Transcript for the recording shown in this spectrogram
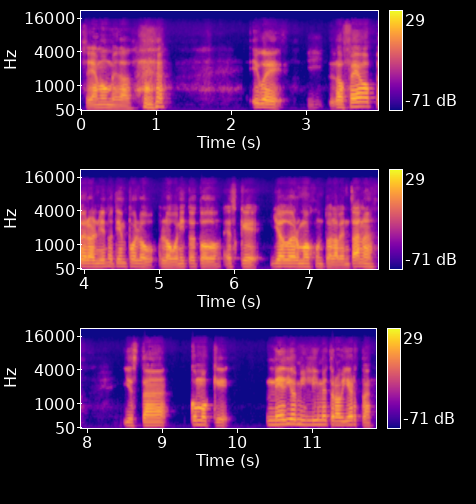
Se llama humedad. Y güey, Sí. lo feo, pero al mismo tiempo lo, lo bonito de todo es que yo duermo junto a la ventana y está como que medio milímetro abierta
